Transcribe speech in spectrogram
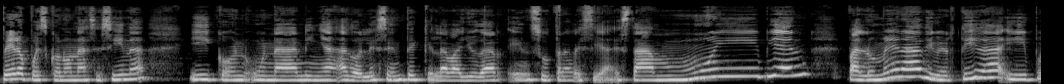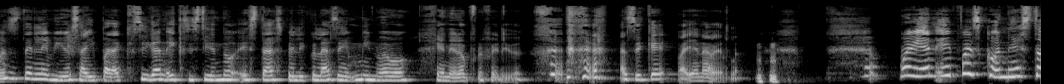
Pero pues con una asesina y con una niña adolescente que la va a ayudar en su travesía. Está muy bien, palomera, divertida y pues denle views ahí para que sigan existiendo estas películas de mi nuevo género preferido. Así que vayan a verla. Muy bien, y pues con esto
